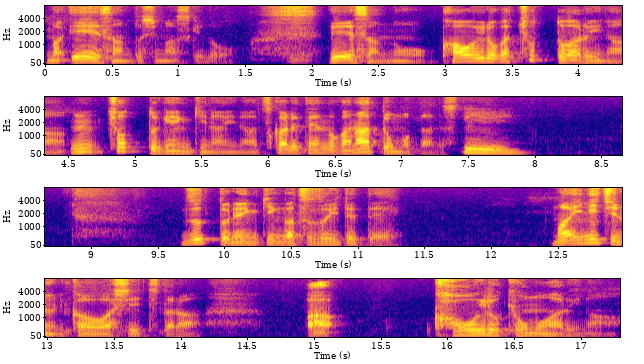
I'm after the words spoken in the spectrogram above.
まあ A さんとしますけど、うん、A さんの顔色がちょっと悪いな、ん。ちょっと元気ないな、疲れてんのかなって思ったんです、ね、うん、ずっと錬金が続いてて、毎日のように顔を合わせていってたら、あ、顔色今日も悪いな。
